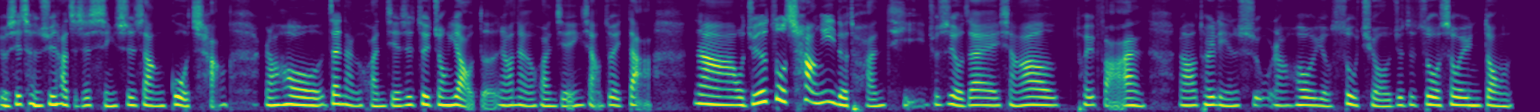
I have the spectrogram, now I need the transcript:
有些程序它只是形式上过长，然后在哪个环节是最重要的，然后哪个环节影响最大。那我觉得做倡议的团体，就是有在想要推法案，然后推联署，然后有诉求，就是做社会运动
